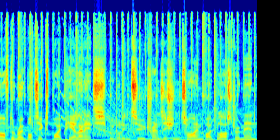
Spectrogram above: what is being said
After Robotics by PLANET, we got into Transition Time by Blaster Men,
